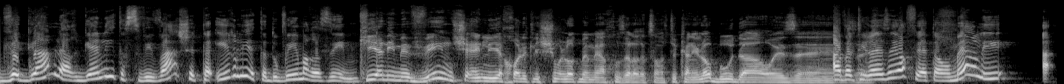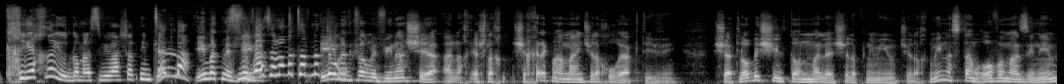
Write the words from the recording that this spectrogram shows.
וגם לארגן לי את הסביבה שתאיר לי את הדובים הרזים. כי אני מבין שאין לי יכולת לשלוט ב-100% על הרצונות שלי, כי אני לא בודה או איזה... אבל זה. תראה איזה יופי, אתה אומר לי, קחי אחריות גם על הסביבה שאת נמצאת בה. כן, אם את מבינה, סביבה זה לא מצב נתון. אם את כבר מבינה שאנחנו- לך, שחלק מה mind שלך הוא ריאקטיבי, שאת לא בשלטון מלא של הפנימיות שלך, מן הסתם רוב המאזינים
